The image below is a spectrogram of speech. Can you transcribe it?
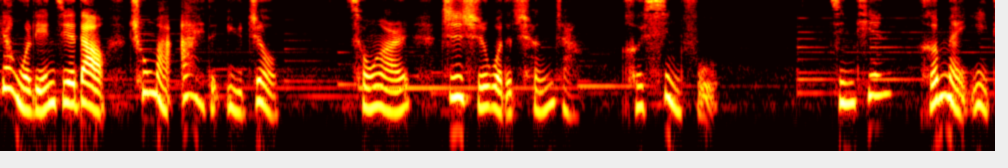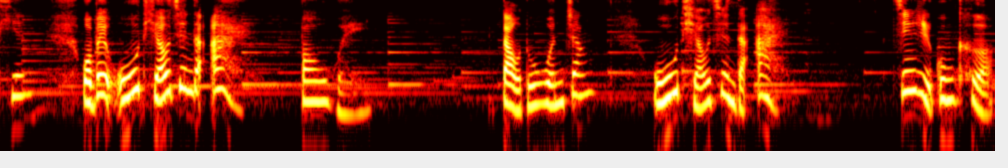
让我连接到充满爱的宇宙，从而支持我的成长和幸福。今天和每一天，我被无条件的爱包围。导读文章：无条件的爱。今日功课。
